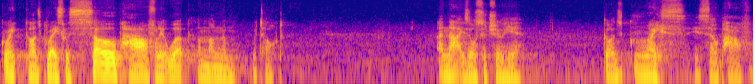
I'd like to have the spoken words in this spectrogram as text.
Great God's grace was so powerfully at work among them, we're told. And that is also true here. God's grace is so powerful.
